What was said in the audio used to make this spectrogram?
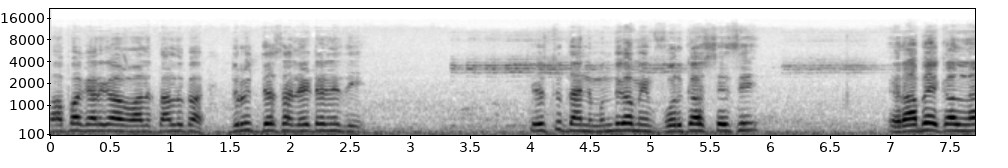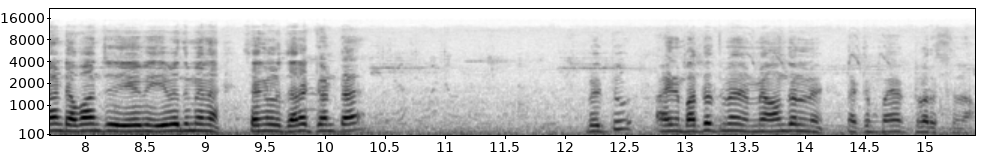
లోపా గారిగా వాళ్ళ తాలూకా దురుద్దేశాలు ఏంటనేది చేస్తూ దాన్ని ముందుగా మేము ఫోర్కాస్ట్ చేసి రాబోయే కాలం లాంటి అవాంఛ ఏ ఏ విధమైన సంఘటనలు జరగకుండా పెట్టు. ఆయన భద్రత మీద మేము ఆందోళన వ్యక్తం వ్యక్తపరుస్తున్నాం.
